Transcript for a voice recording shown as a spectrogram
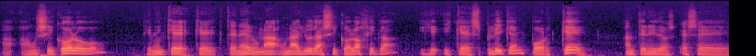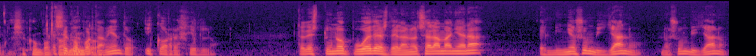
a, un psicólogo, tienen que, tener una, ayuda psicológica y, que expliquen por qué han tenido ese, comportamiento. y corregirlo. Entonces tú no puedes de la noche a la mañana, el niño es un villano, no es un villano.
